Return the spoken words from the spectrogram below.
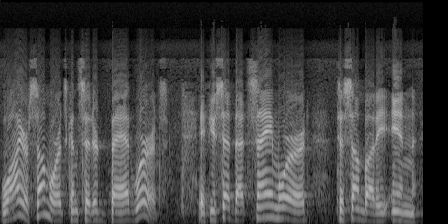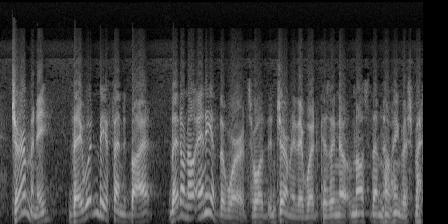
Why are some words considered bad words? If you said that same word to somebody in Germany, they wouldn't be offended by it. They don't know any of the words. Well, in Germany they would because they know most of them know English. But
